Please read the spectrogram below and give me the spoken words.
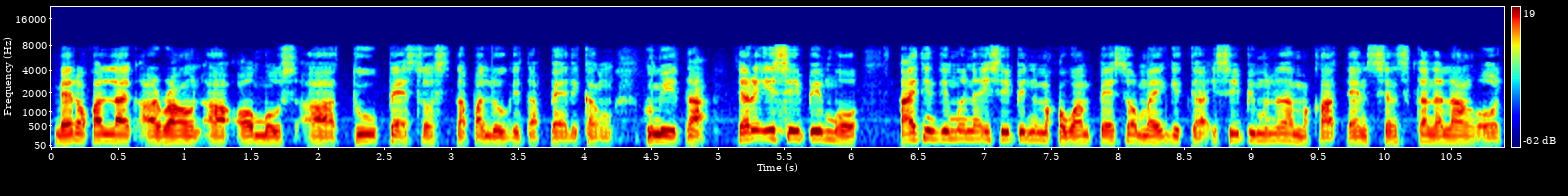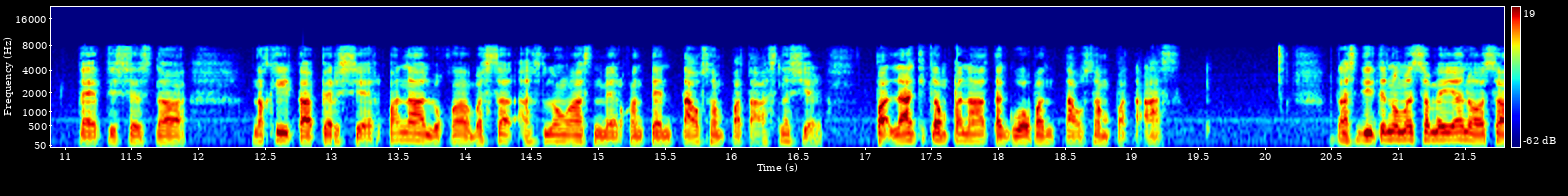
meron ka like around uh, almost uh, 2 pesos na palugit na pwede kang kumita. Pero isipin mo, kahit hindi mo na isipin na maka 1 peso mahigit ka, isipin mo na maka 10 cents ka na lang o 30 cents na nakita per share, panalo ka. Basta as long as meron kang 10,000 pataas na share, pa, lagi kang panatagwa 1,000 pataas. Tapos dito naman sa may ano sa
